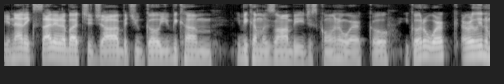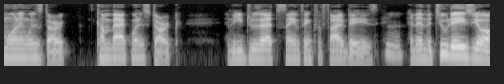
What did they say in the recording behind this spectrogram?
you're not excited about your job, but you go, you become you become a zombie. Just going to work, go you go to work early in the morning when it's dark, come back when it's dark, and then you do that same thing for five days, Hmm. and then the two days you're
